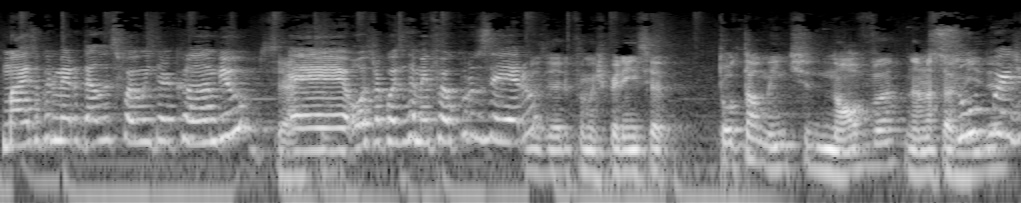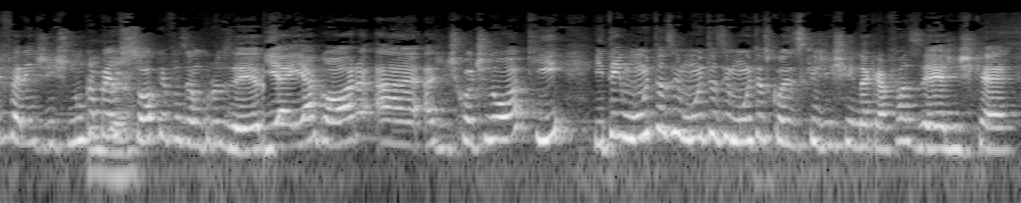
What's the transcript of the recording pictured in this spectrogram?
Mas o primeiro delas foi o intercâmbio. Certo. É, outra coisa também foi o cruzeiro. Cruzeiro foi uma experiência totalmente nova na nossa super vida. diferente, a gente nunca Pois é. pensou que ia fazer um cruzeiro. E aí agora a, a gente continuou aqui e tem muitas e muitas e muitas coisas que a gente ainda quer fazer. A gente quer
